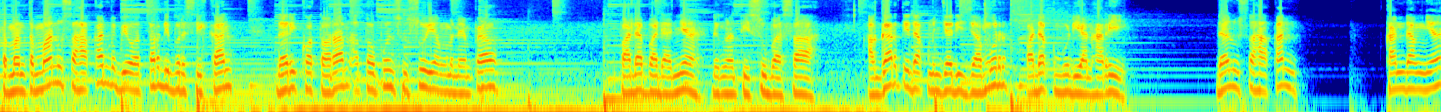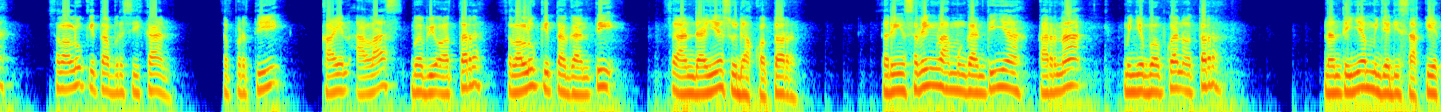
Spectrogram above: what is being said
Teman-teman usahakan baby otter dibersihkan dari kotoran ataupun susu yang menempel pada badannya dengan tisu basah agar tidak menjadi jamur pada kemudian hari. Dan usahakan kandangnya selalu kita bersihkan seperti kain alas baby otter selalu kita ganti seandainya sudah kotor. Sering-seringlah menggantinya karena menyebabkan otter nantinya menjadi sakit.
